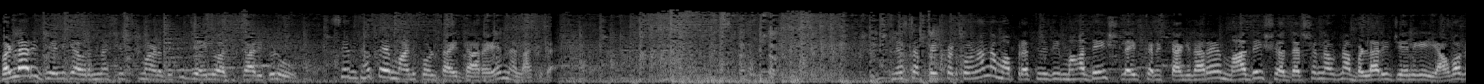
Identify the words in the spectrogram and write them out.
ಬಳ್ಳಾರಿ ಜೈಲಿಗೆ ಅವರನ್ನ ಶಿಫ್ಟ್ ಮಾಡೋದಕ್ಕೆ ಜೈಲು ಅಧಿಕಾರಿಗಳು ಸಿದ್ಧತೆ ಮಾಡಿಕೊಳ್ತಾ ಇದ್ದಾರೆ ಎನ್ನಲಾಗಿದೆ. ಅಪ್ಡೇಟ್ ಪಡ್ಕೊಳ್ಳೋಣ. ನಮ್ಮ ಪ್ರತಿನಿಧಿ ಮಹದೇಶ್ ಲೈವ್ ಕನೆಕ್ಟ್ ಆಗಿದ್ದಾರೆ. ಮಹದೇಶ್, ದರ್ಶನ್ ಅವ್ರನ್ನ ಬಳ್ಳಾರಿ ಜೈಲಿಗೆ ಯಾವಾಗ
